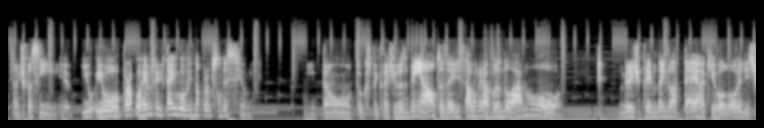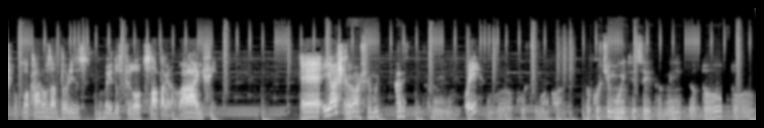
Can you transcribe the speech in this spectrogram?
Então, tipo assim, e, e, o próprio Hamilton ele tá envolvido na produção desse filme. Então, tô com expectativas bem altas. Aí eles estavam gravando lá no, no Grande Prêmio da Inglaterra que rolou. Eles, tipo, colocaram os atores no meio dos pilotos lá para gravar, enfim. É, e eu acho que. Eu achei muito série também, né? Oi? Eu, eu curti. Eu curti muito isso aí também. Eu tô, tô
